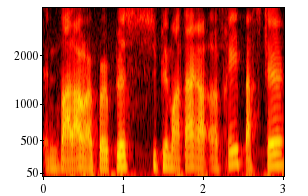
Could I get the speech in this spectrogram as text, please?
une valeur un peu plus supplémentaire à offrir parce que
